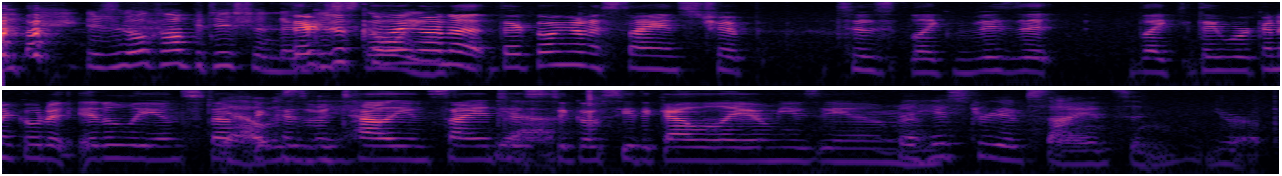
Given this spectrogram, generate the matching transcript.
There's no competition. They're, They're, just going, on a they're going on a science trip to like visit like they were gonna go to Italy and stuff Yeah, because of the- Italian scientists yeah. to go see the Galileo Museum. The and- history of science in Europe.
